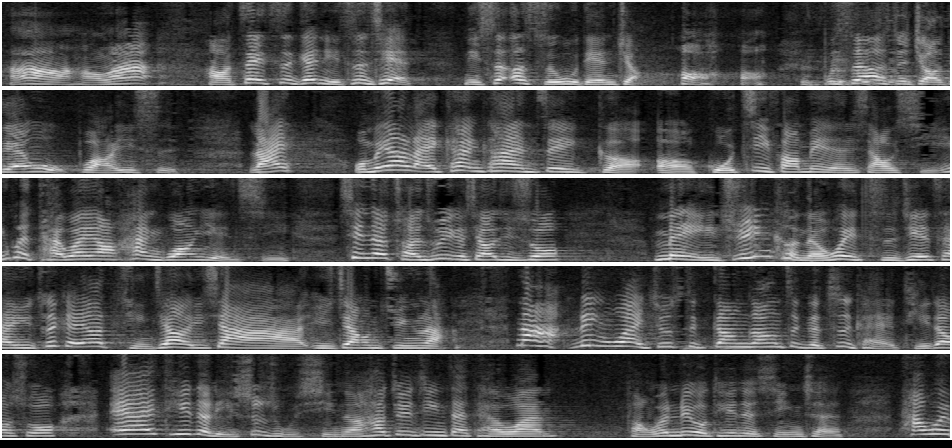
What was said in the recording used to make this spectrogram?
啊，好吗？好，再次跟你致歉，你是二十五点九，不是二十九点五，不好意思。来，我们要来看看这个呃国际方面的消息，因为台湾要汉光演习，现在传出一个消息说，美军可能会直接参与，这个要请教一下于将军啦。那另外就是刚刚这个志凯也提到说，AIT 的理事主席呢，他最近在台湾访问六天的行程，他会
